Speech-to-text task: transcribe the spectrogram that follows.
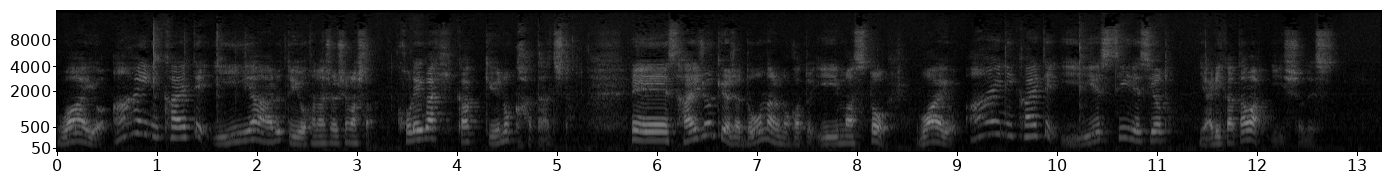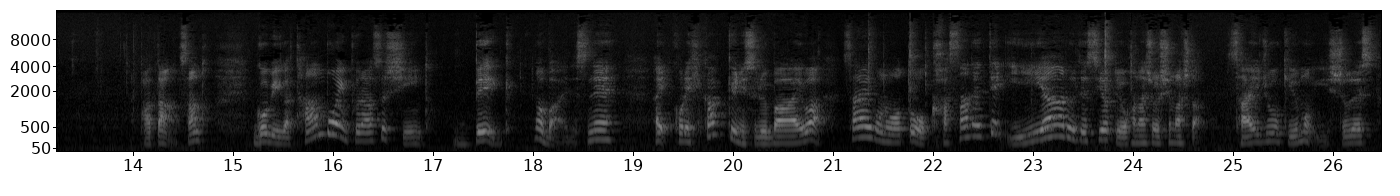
Y を I に変えて ER というお話をしました。これが非角球の形と。えー、最上級はじゃあどうなるのかと言いますと y を i に変えて est ですよと。やり方は一緒です。パターン3と。語尾が単母音プラス子音と。big の場合ですね。はいこれ非角球にする場合は最後の音を重ねて er ですよというお話をしました。最上級も一緒です。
